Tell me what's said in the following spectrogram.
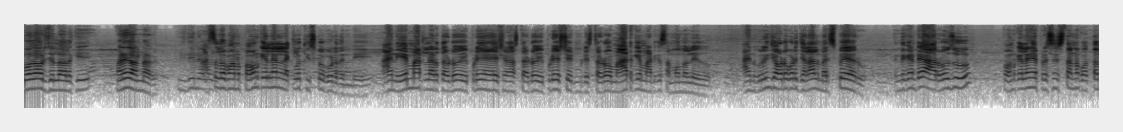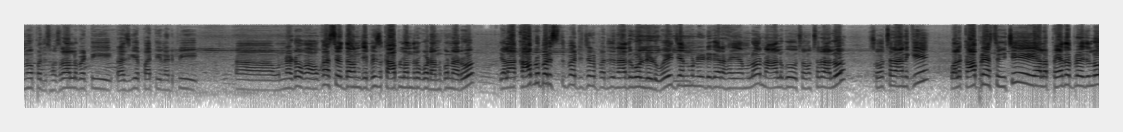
గోదావరి జిల్లాలకి అనేది అన్నారు. అసలు మన పవన్ కళ్యాణ్ లెక్కలో తీసుకోకూడదండి. ఆయన ఏం మాట్లాడతాడో ఎప్పుడే వేషం వేస్తాడో ఎప్పుడే స్టేట్మెంట్ ఇస్తాడో మాటకి మాటకి సంబంధం లేదు. ఆయన గురించి ఎవడో కూడా జనాలు మర్చిపోయారు. ఎందుకంటే ఆ రోజు పవన్ కళ్యాణ్ ప్రశ్నిస్తాను కొత్తను పది సంవత్సరాలు బట్టి రాజకీయ పార్టీ నడిపి ఉన్నాడు. ఒక అవకాశం ఇద్దామని చెప్పేసి కాపులందరూ కూడా అనుకున్నారు. ఇలా కాపుల పరిస్థితి పట్టించిన పరిస్థితి నాది కూడా లేడు. వైఎస్ జగన్మోహన్ రెడ్డి గారి హయాంలో నాలుగు సంవత్సరాలు సంవత్సరానికి వాళ్ళ కాపు నేస్తం ఇచ్చి ఇలా పేద ప్రజలు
